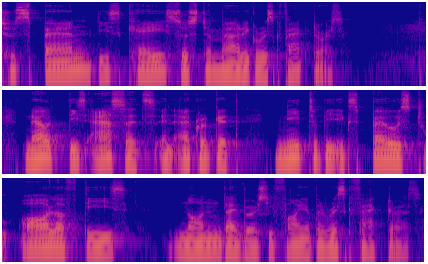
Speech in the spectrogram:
to span these K systematic risk factors. Now, these assets in aggregate need to be exposed to all of these non diversifiable risk factors.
